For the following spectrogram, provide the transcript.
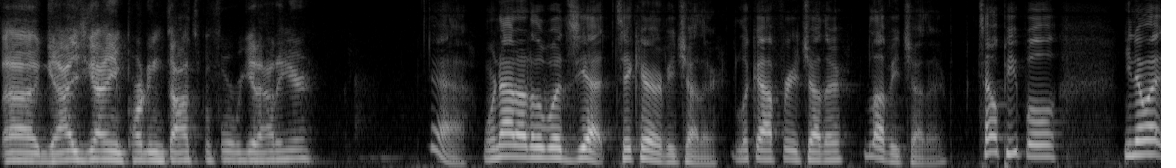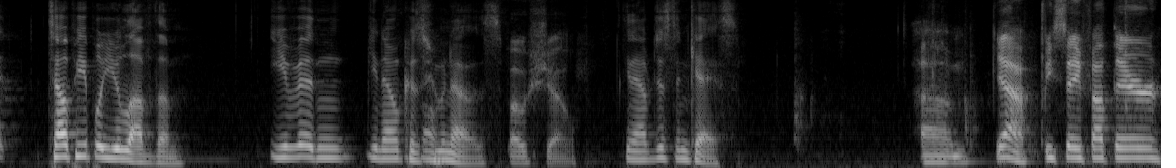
uh, guys, you got any parting thoughts before we get out of here? Yeah, we're not out of the woods yet. Take care of each other. Look out for each other. Love each other. Tell people, you know what? Tell people you love them. Even, you know, because who knows? Faux show. You know, just in case. Um, yeah, be safe out there.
